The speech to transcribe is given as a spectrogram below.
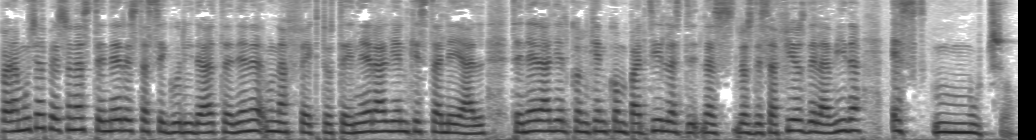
para muchas personas tener esta seguridad, tener un afecto, tener alguien que está leal, tener alguien con quien compartir las las- los desafíos de la vida es mucho.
